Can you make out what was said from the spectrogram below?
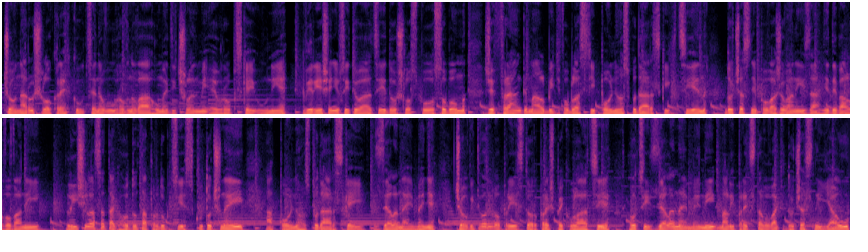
čo narušilo krehkú cenovú rovnováhu medzi členmi Európskej únie. K vyriešeniu situácie došlo spôsobom, že frank mal byť v oblasti poľnohospodárskych cien dočasne považovaný za nedevalvovaný. Líšila sa tak hodnota produkcie skutočnej a poľnohospodárskej zelenej mene, čo vytvorilo priestor pre špekulácie. Hoci zelené meny mali predstavovať dočasný jav,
